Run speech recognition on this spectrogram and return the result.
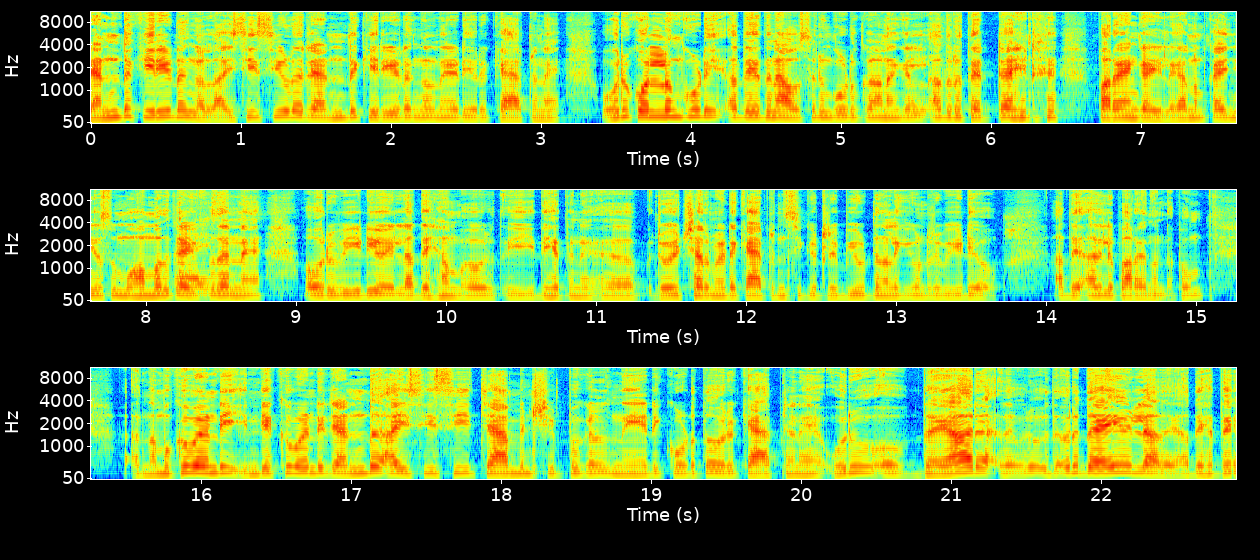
രണ്ട് കിരീടങ്ങൾ ഐ സി സിയുടെ രണ്ട് കിരീടങ്ങൾ നേടിയ ഒരു ക്യാപ്റ്റനെ ഒരു കൊല്ലം കൂടി അദ്ദേഹത്തിന് അവസരം കൊടുക്കുകയാണെങ്കിൽ അതൊരു തെറ്റായിട്ട് പറയാൻ കഴിയില്ല. കാരണം കഴിഞ്ഞ ദിവസം മുഹമ്മദ് കൈഫ് തന്നെ ഒരു വീഡിയോ ഇല്ല അദ്ദേഹം ഈ ഇദ്ദേഹത്തിന് രോഹിത് ശർമ്മയുടെ ക്യാപ്റ്റൻസിക്ക് ട്രിബ്യൂട്ട് നൽകിക്കൊണ്ടൊരു വീഡിയോ അത് അതിൽ പറയുന്നുണ്ട്. അപ്പം നമുക്ക് വേണ്ടി ഇന്ത്യയ്ക്ക് വേണ്ടി രണ്ട് ഐ സി സി ചാമ്പ്യൻഷിപ്പുകൾ നേടിക്കൊടുത്ത ഒരു ക്യാപ്റ്റനെ ഒരു ദയാര ദയാ ഒരു ഒരു ദയയില്ലാതെ അദ്ദേഹത്തെ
